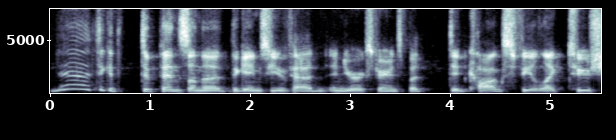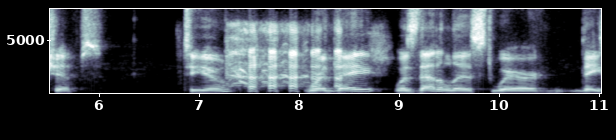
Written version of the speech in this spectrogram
yeah i think it depends on the the games you've had in your experience but did cogs feel like two ships to you were they was that a list where they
